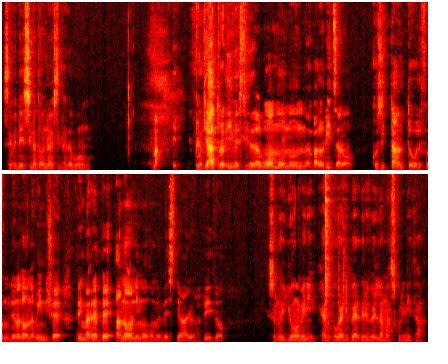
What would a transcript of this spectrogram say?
se vedessi una donna vestita da uomo Ma eh, più Forse- che altro i vestiti da uomo non valorizzano così tanto le forme di una donna, quindi cioè, rimarrebbe anonimo come vestiario, capito? sono gli uomini che hanno paura di perdere quella mascolinità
